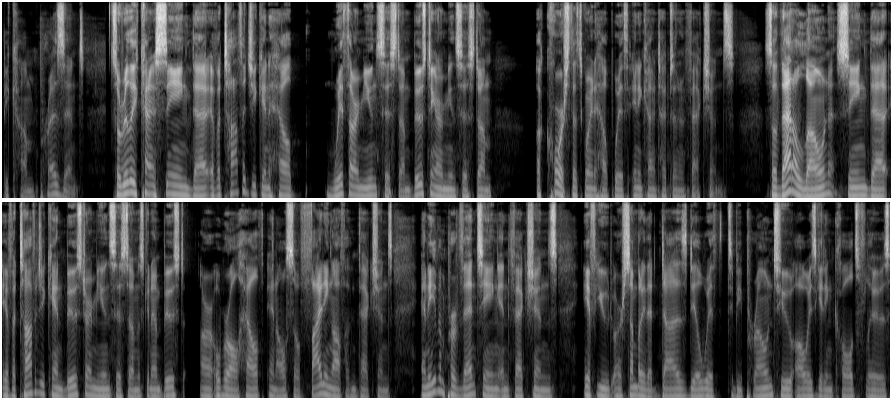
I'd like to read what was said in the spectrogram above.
become present. So, really, kind of seeing that if autophagy can help with our immune system, boosting our immune system, of course, that's going to help with any kind of types of infections. So, that alone, seeing that if autophagy can boost our immune system, it's going to boost our overall health and also fighting off of infections and even preventing infections if you are somebody that does deal with to be prone to always getting colds, flus,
